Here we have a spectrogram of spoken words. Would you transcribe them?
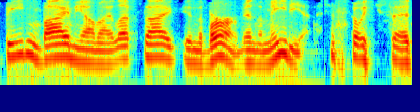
speeding by me on my left side in the berm, in the median. so he said,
